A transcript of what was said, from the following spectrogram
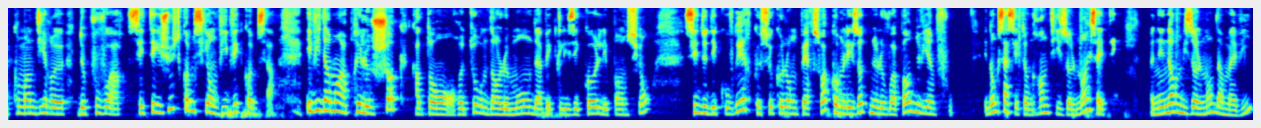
comment dire, euh, de pouvoir. C'était juste comme si on vivait comme ça. Évidemment, après le choc, quand on retourne dans le monde avec les écoles, les pensions, c'est de découvrir que ce que l'on perçoit, comme les autres ne le voient pas, on devient fou. Et donc ça, c'est un grand isolement et ça a été un énorme isolement dans ma vie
